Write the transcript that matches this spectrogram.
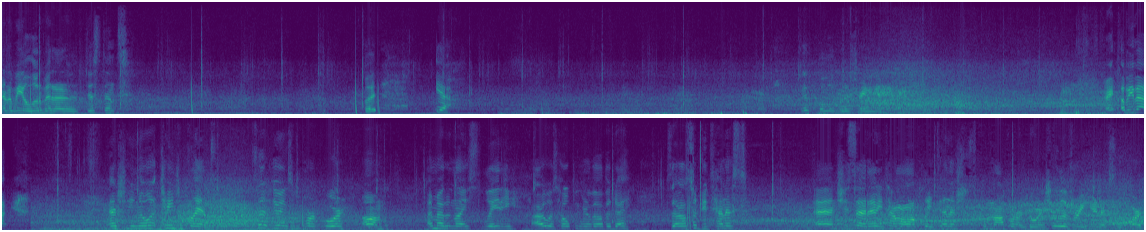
it'll be a little bit at a distance. But yeah. Get a little bit of training in. Alright, I'll be back. Actually, you know what? Change of plans. Instead of doing some parkour, um, I met a nice lady. I was helping her the other day. So I also do tennis. And she said anytime I want to play tennis, just come knock on her door. And she lives right here next to the park.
